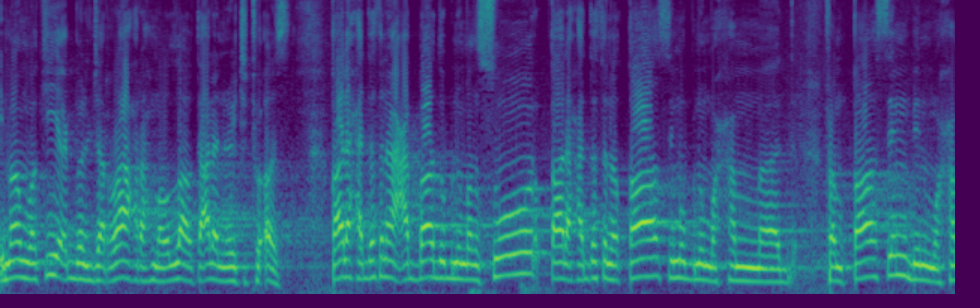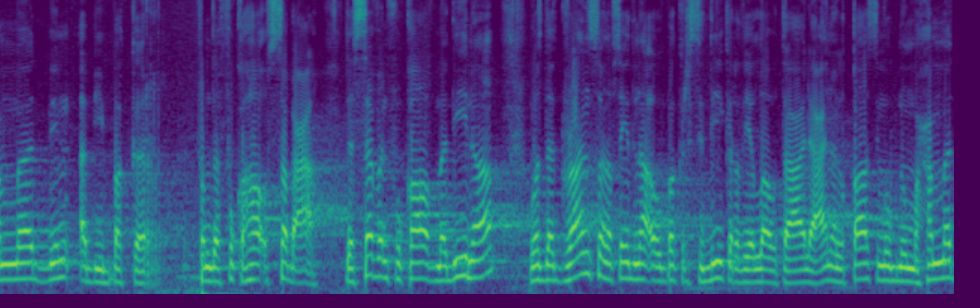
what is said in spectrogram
إمام وكيع بن الجراح رحمه الله تعالى narrated to us قال حدثنا عباد بن منصور قال حدثنا القاسم بن محمد from قاسم بن محمد بن أبي بكر from the fuqaha of Sab'a. The seven fuqaha of Medina was the grandson of Sayyidina Abu Bakr Siddiq radiallahu ta'ala an al-Qasim ibn Muhammad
